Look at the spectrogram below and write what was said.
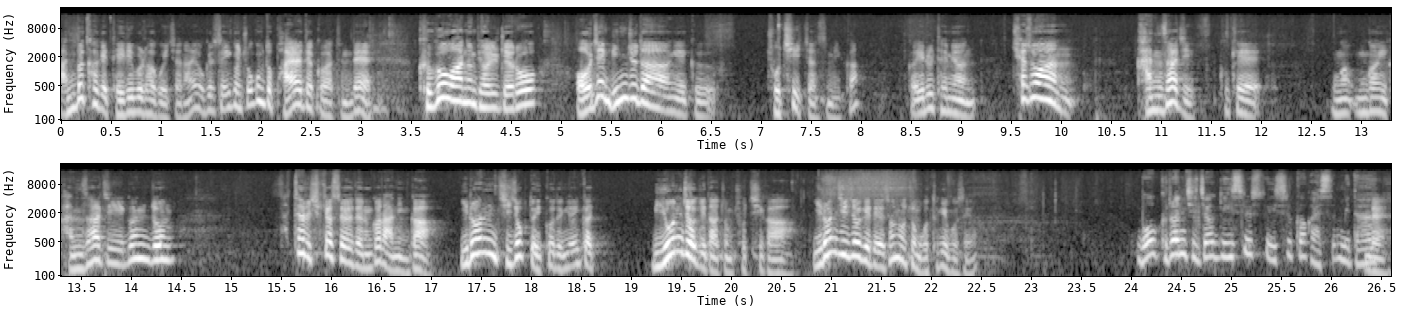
완벽하게 대립을 하고 있잖아요. 그래서 이건 조금 더 봐야 될 것 같은데 그거와는 별개로 어제 민주당의 그 조치 있지 않습니까? 그러니까 이를테면 최소한 간사직, 국회 문광희 간사직은 좀 사퇴를 시켰어야 되는 것 아닌가. 이런 지적도 있거든요. 그러니까 미온적이다, 좀 조치가. 이런 지적에 대해서는 좀 어떻게 보세요? 뭐 그런 지적이 있을 수 있을 것 같습니다. 네.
